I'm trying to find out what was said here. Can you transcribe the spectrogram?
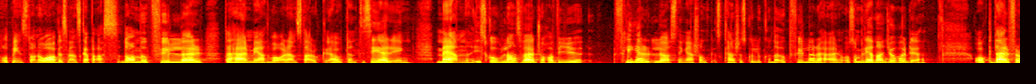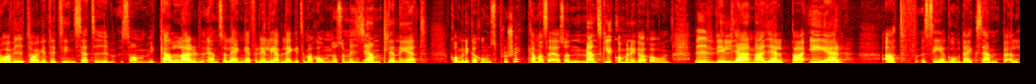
åtminstone, och AB Svenska Pass. De uppfyller det här med att vara en stark autentisering. Men i skolans värld så har vi ju fler lösningar som kanske skulle kunna uppfylla det här och som redan gör det. Och därför har vi tagit ett initiativ som vi kallar än så länge för elevlegitimation och som egentligen är ett kommunikationsprojekt kan man säga, alltså en mänsklig kommunikation. Vi vill gärna hjälpa er att se goda exempel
